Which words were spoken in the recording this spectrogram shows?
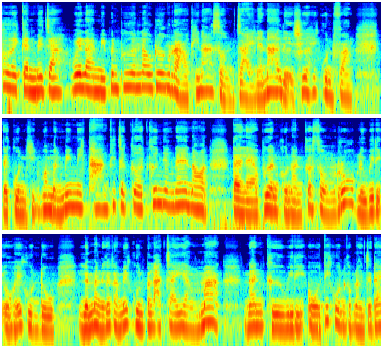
เคยกันไหมจ๊ะ เวลามีเพื่อนๆเล่าเรื่องราวที่น่าสนใจและน่าเหลือเชื่อให้คุณฟัง แต่คุณคิดว่ามันไม่มีทางที่จะเกิดขึ้นอย่างแน่นอน แต่แล้วเพื่อนคนนั้นก็ส่งรูปหรือวิดีโอให้คุณดู และมันก็ทำให้คุณประหลาดใจอย่างมาก นั่นคือวิดีโอที่คุณกำลังจะได้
